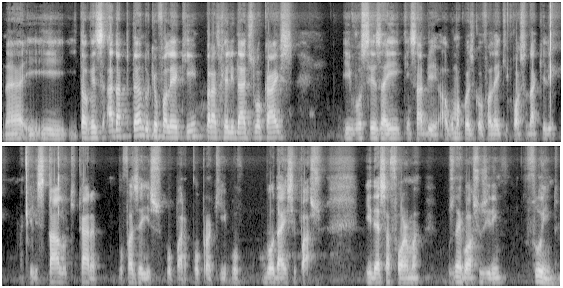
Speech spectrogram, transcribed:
né, e, e, e talvez adaptando o que eu falei aqui para as realidades locais e vocês aí, quem sabe, alguma coisa que eu falei que possa dar aquele, aquele estalo que, cara, vou fazer isso, vou para vou para aqui, vou, vou dar esse passo. E dessa forma os negócios irem fluindo.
